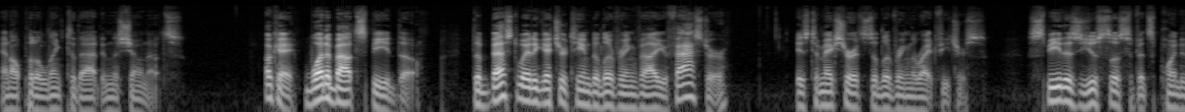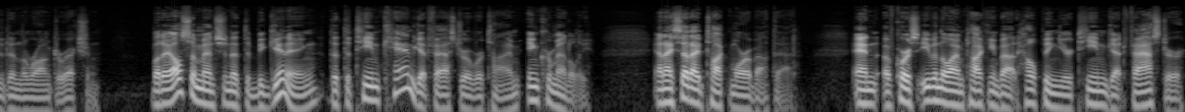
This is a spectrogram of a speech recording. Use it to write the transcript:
And I'll put a link to that in the show notes. Okay, what about speed though? The best way to get your team delivering value faster is to make sure it's delivering the right features. Speed is useless if it's pointed in the wrong direction. But I also mentioned at the beginning that the team can get faster over time incrementally. And I said I'd talk more about that. And of course, even though I'm talking about helping your team get faster,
